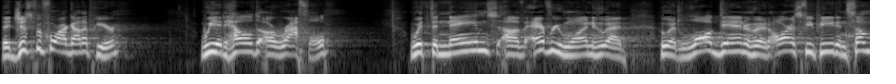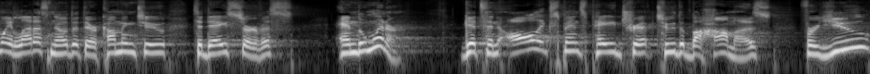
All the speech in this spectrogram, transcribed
that just before I got up here, we had held a raffle with the names of everyone who had who had logged in or who had RSVP'd in some way let us know that they're coming to today's service, and the winner gets an all expense paid trip to the Bahamas for you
